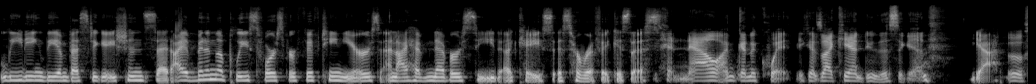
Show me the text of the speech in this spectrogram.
leading the investigation said, I have been in the police force for 15 years and I have never seen a case as horrific as this. And now I'm gonna quit because I can't do this again. Yeah. Ugh.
